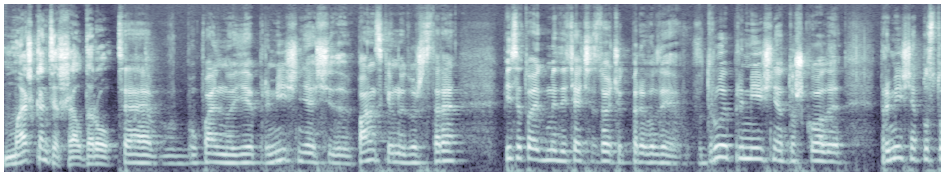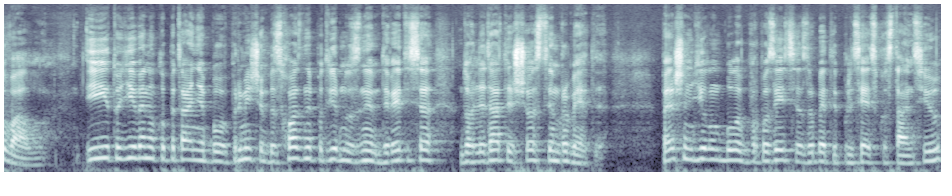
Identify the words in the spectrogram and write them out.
мешканці шелтеру. Це буквально є приміщення ще панське, воно дуже старе. Після того, як ми дитячий садочок перевели в друге приміщення до школи, приміщення пустувало. І тоді виникло питання, бо приміщення безхозне, потрібно з ним дивитися, доглядати, що з цим робити. Першим ділом була пропозиція зробити поліцейську станцію,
